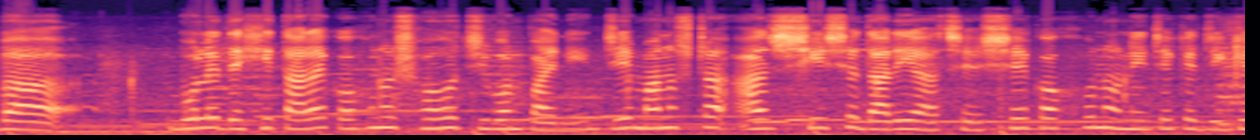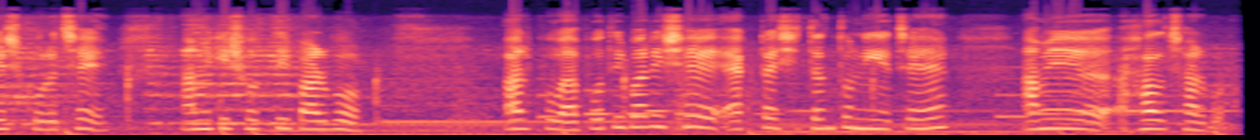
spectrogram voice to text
বা বলে দেখি তারাই কখনো সহজ জীবন পায়নি। যে মানুষটা আজ শীর্ষে দাঁড়িয়ে আছে, সে কখনো নিজেকে জিজ্ঞেস করেছে, আমি কি সত্যি পারব? আর প্রতিবারই সে একটাই সিদ্ধান্ত নিয়েছে, আমি হাল ছাড়ব না।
